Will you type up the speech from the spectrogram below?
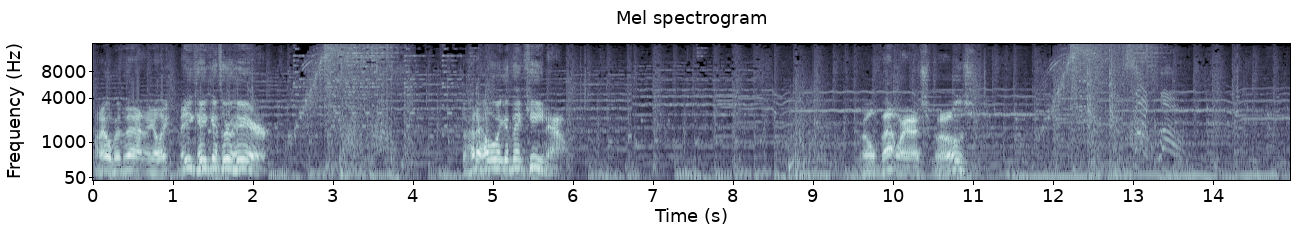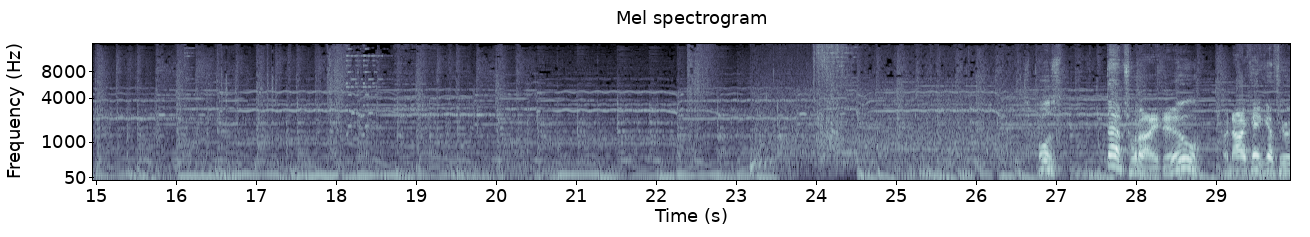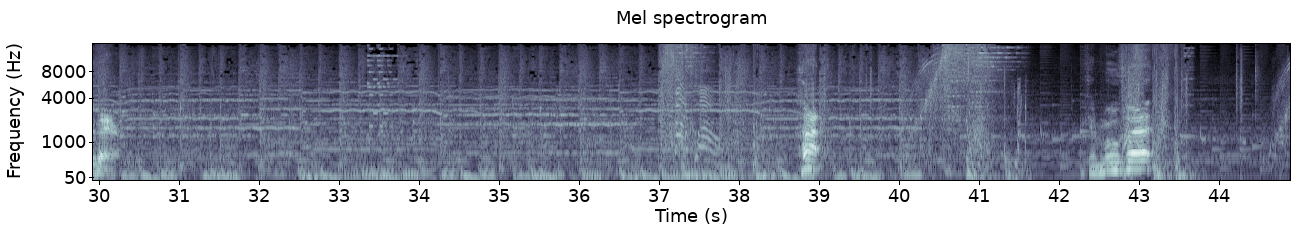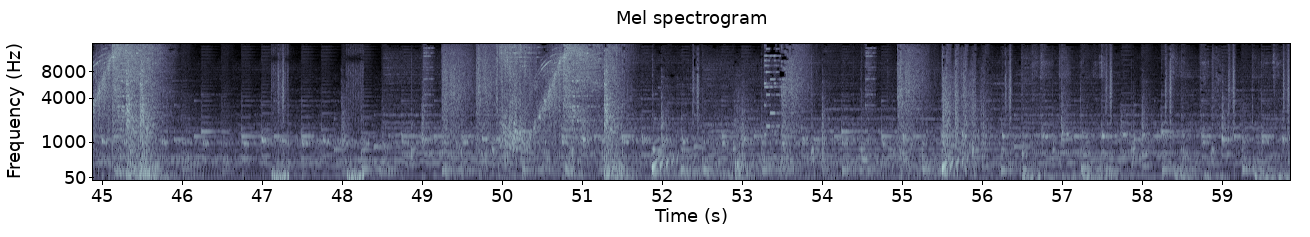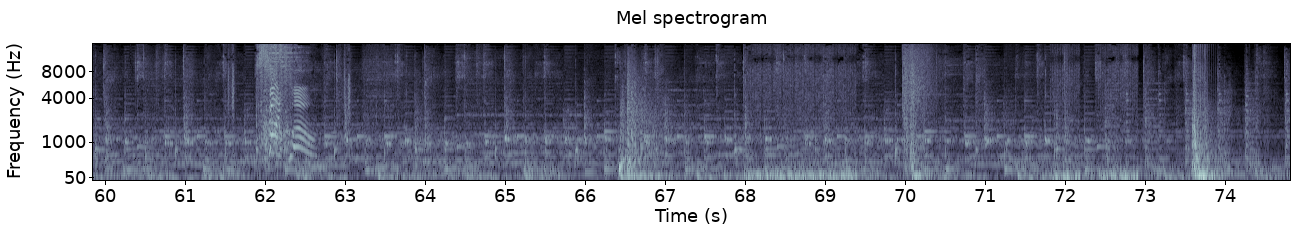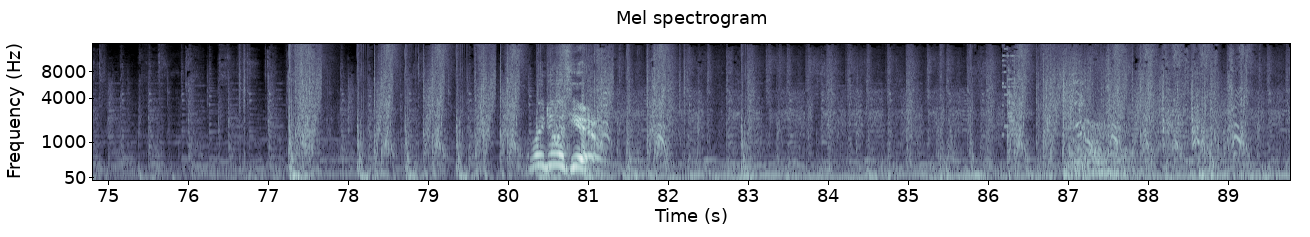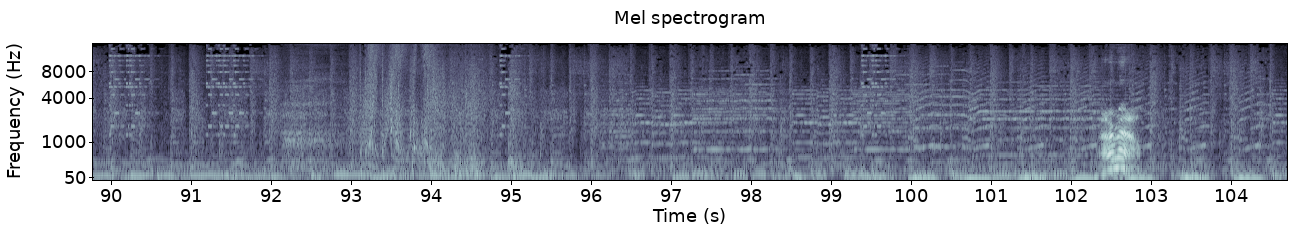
I open that, and you're like, now you can't get through here. So how the hell do I get that key now? Well, that way, I suppose. Suppose that's what I do. But now I can't get through there. Ha! I can move that. You? I don't know.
